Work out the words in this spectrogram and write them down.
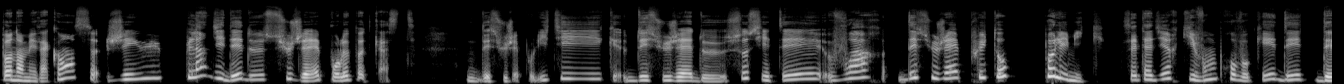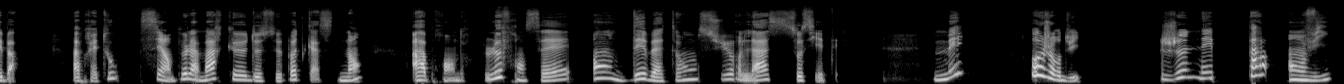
Pendant mes vacances, j'ai eu plein d'idées de sujets pour le podcast. Des sujets politiques, des sujets de société, voire des sujets plutôt polémiques, c'est-à-dire qui vont provoquer des débats. Après tout, c'est un peu la marque de ce podcast, non? Apprendre le français en débattant sur la société. Mais aujourd'hui, je n'ai pas envie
